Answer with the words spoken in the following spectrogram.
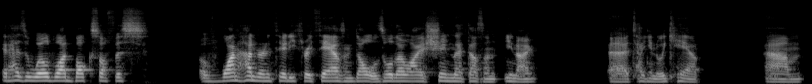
It has a worldwide box office of one hundred and thirty three thousand dollars. Although I assume that doesn't, you know, uh, take into account um,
